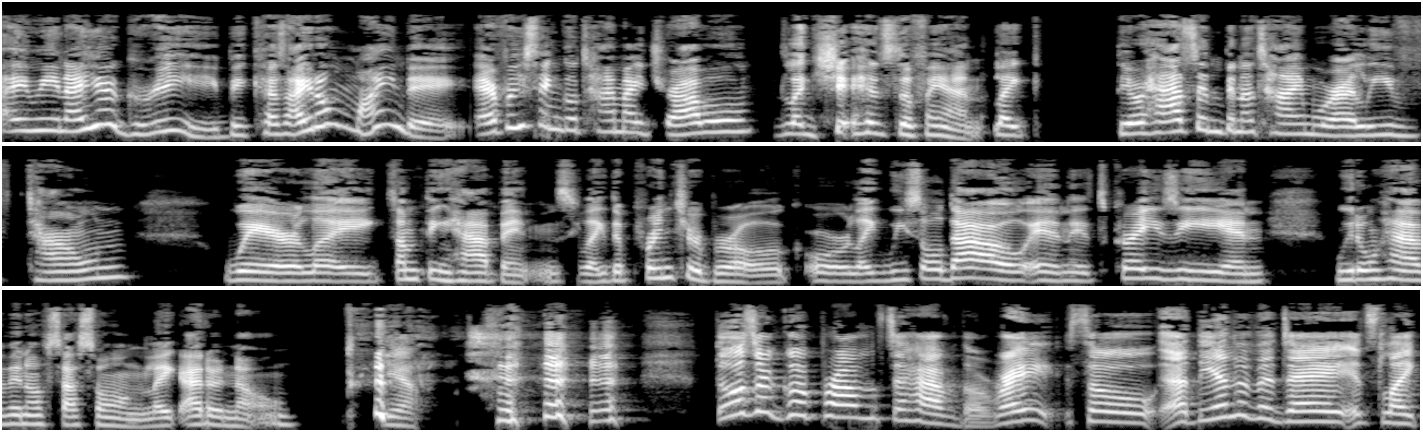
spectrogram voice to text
I mean, I agree because I don't mind it. Every single time I travel, like shit hits the fan. Like there hasn't been a time where I leave town where like something happens, like the printer broke or like we sold out and it's crazy and we don't have enough sazon. Like I don't know. yeah. Those are good problems to have though, right? So at the end of the day, it's like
